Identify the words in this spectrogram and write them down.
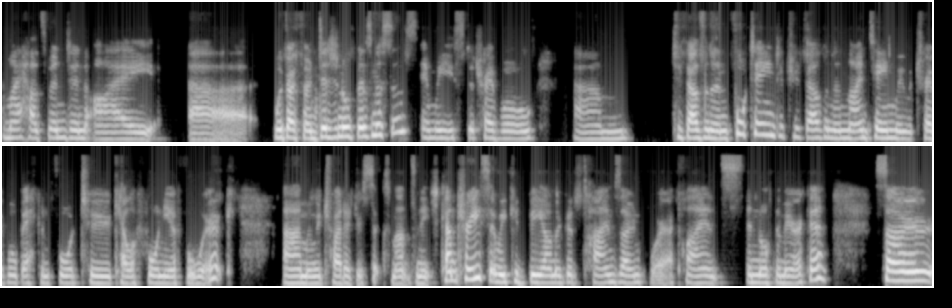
my husband and I uh, we both own digital businesses and we used to travel um, 2014 to 2019 we would travel back and forth to california for work um, and we try to do six months in each country so we could be on a good time zone for our clients in north america. So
